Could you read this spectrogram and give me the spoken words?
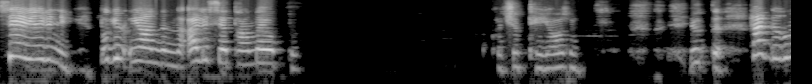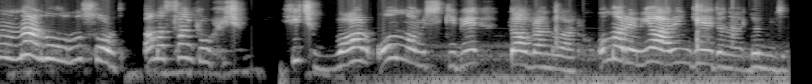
Sevgili günlük. Bugün uyandığımda Alice yatağında yoktu. Kaçıp tecavüz mü? yoktu. Herkes onun nerede olduğunu sordu. Ama sanki o hiç hiç var olmamış gibi davrandılar. Umarım yarın geri döner dönmeyecek.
